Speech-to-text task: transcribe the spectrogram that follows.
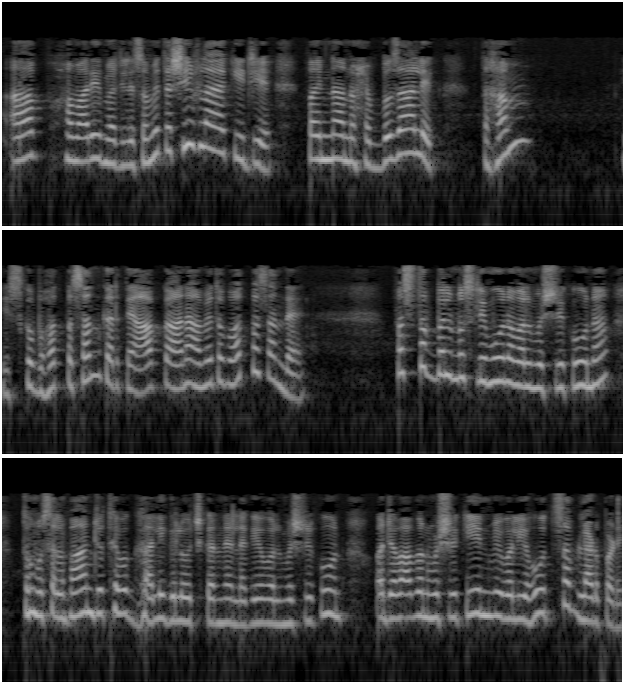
آپ ہماری مجلسوں میں تشریف لایا کیجیے فنا نحب ذالک تو ہم اس کو بہت پسند کرتے ہیں۔ آپ کا آنا ہمیں تو بہت پسند ہے۔ فستبل مسلمون اول مشرقون تو مسلمان جو تھے وہ گالی گلوچ کرنے لگے ول مشرقون اور جواب مشرقین بھی ول یہود سب لڑ پڑے۔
